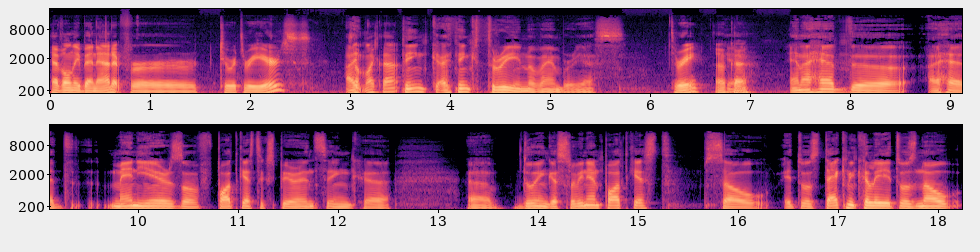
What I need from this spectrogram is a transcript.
have only been at it for two or three years, I something like that. think I think three in November. Yes. Three. Okay. Yeah. And I had uh, I had many years of podcast experiencing uh, uh, doing a Slovenian podcast, so it was technically it was no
